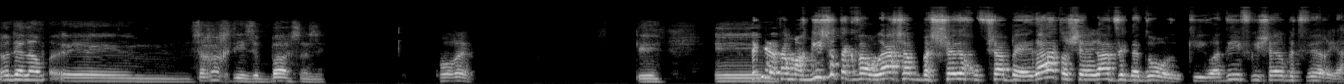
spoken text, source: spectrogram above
לא יודע למה, אה, שכחתי איזה באס הזה. קורה. כן. אה, תגיד, אתה מרגיש שאתה כבר אולי עכשיו בשל לחופשה באילת, או שאילת זה גדול? כאילו, עדיף להישאר בטבריה.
